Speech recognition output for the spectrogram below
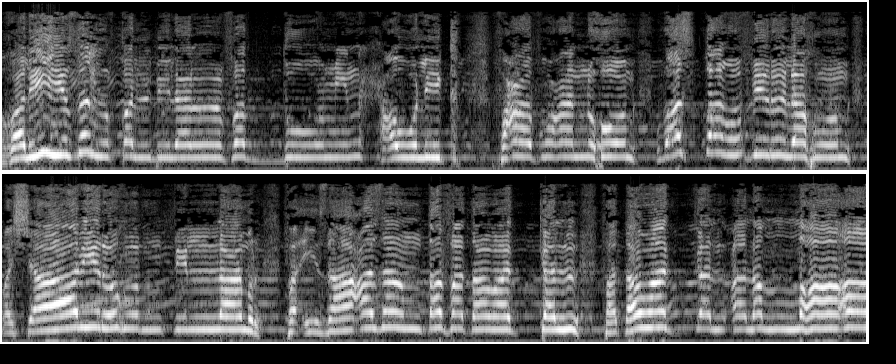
غليظ القلب لانفضوا من حولك فاعف عنهم واستغفر لهم وشاورهم في الأمر فإذا عزمت فتوكل فتوكل على الله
